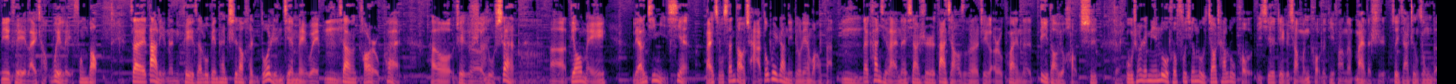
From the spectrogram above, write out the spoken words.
你也可以来场味蕾风暴。在大理呢，你可以在路边摊吃到很多人间美味，嗯，像烤饵块，还有这个乳扇，啊，雕梅。凉鸡米线、白族三道茶都会让你流连忘返。嗯，那看起来呢，像是大饺子的这个饵块呢，地道又好吃。对，古城人民路和复兴路交叉路口一些这个小门口的地方呢，卖的是最佳正宗的。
